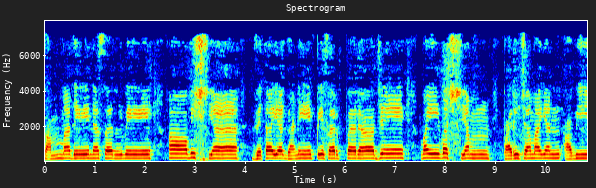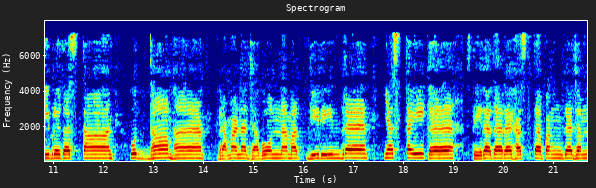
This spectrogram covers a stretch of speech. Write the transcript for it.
सम्मदेन सर्वे आविश्य द्वितयगणेऽपि सर्पराजे वैवश्यम् परिचमयन् अवीवृतस्तान् उद्धाम। भ्रमणजवोन्नमद्गिरीन्द्र न्यस्तैक स्थिरधरहस्तपङ्कजम्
